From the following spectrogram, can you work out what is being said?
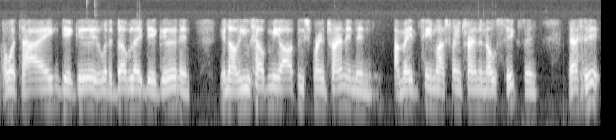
I went to high A, did good. Went to Double A, did good, and you know he was helping me all through spring training, and I made the team out of spring training in 06, and that's it.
